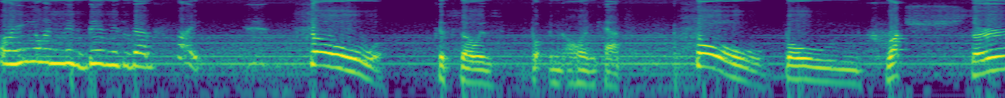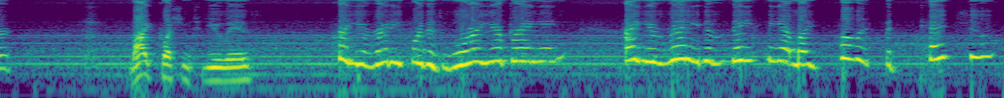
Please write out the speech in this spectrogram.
or anyone in this business without a fight. So, because so is in all in caps. So, Bone Crutch, sir. my question to you is, are you ready for this war you're bringing? Are you ready to face me at my fullest potential?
